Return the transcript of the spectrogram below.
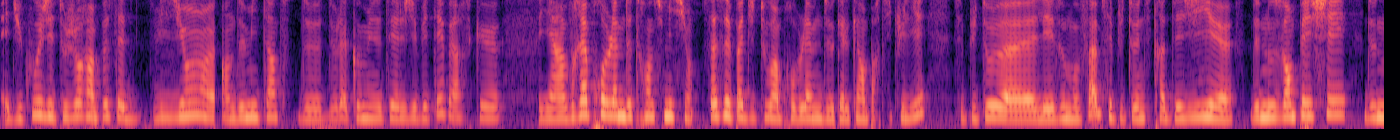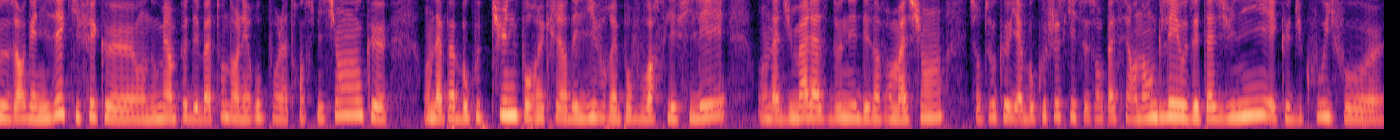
et du coup j'ai toujours un peu cette vision euh, en demi-teinte de, de, la communauté LGBT parce que il y a un vrai problème de transmission. Ça, c'est pas du tout un problème de quelqu'un en particulier. C'est plutôt euh, les homophobes. C'est plutôt une stratégie euh, de nous empêcher de nous organiser qui fait qu'on nous met un peu des bâtons dans les roues pour la transmission, que on n'a pas beaucoup de thunes pour écrire des livres et pour pouvoir se les filer. On a du mal à se donner des informations. Surtout qu'il y a beaucoup de choses qui se sont passées en anglais aux États-Unis et que du coup, il faut euh,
